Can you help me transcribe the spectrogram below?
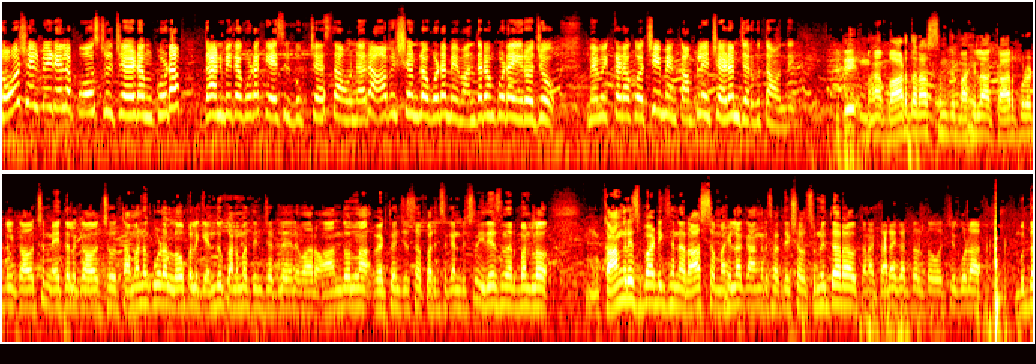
సోషల్ మీడియాలో పోస్టులు చేయడం కూడా దాని మీద కూడా కేసులు బుక్ చేస్తూ ఉన్నారు. ఆ విషయంలో కూడా మేము అందరం కూడా ఈరోజు మేము ఇక్కడికి వచ్చి మేము కంప్లైంట్ చేయడం జరుగుతూ ఉంది. ఇది మా భారత రాష్ట్ర సమితి మహిళా కార్పొరేటర్లు కావచ్చు నేతలు కావచ్చు తమను కూడా లోపలికి ఎందుకు అనుమతించట్లేదని వారు ఆందోళన వ్యక్తం చేసిన పరిస్థితి కనిపిస్తుంది. ఇదే సందర్భంలో కాంగ్రెస్ పార్టీకి చెందిన రాష్ట్ర మహిళా కాంగ్రెస్ అధ్యక్షులు సునీతారావు తన కార్యకర్తలతో వచ్చి కూడా బుద్ధ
